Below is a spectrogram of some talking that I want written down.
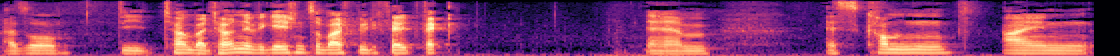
Also die Turn-by-Turn-Navigation zum Beispiel, die fällt weg. Ähm, es kommt ein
